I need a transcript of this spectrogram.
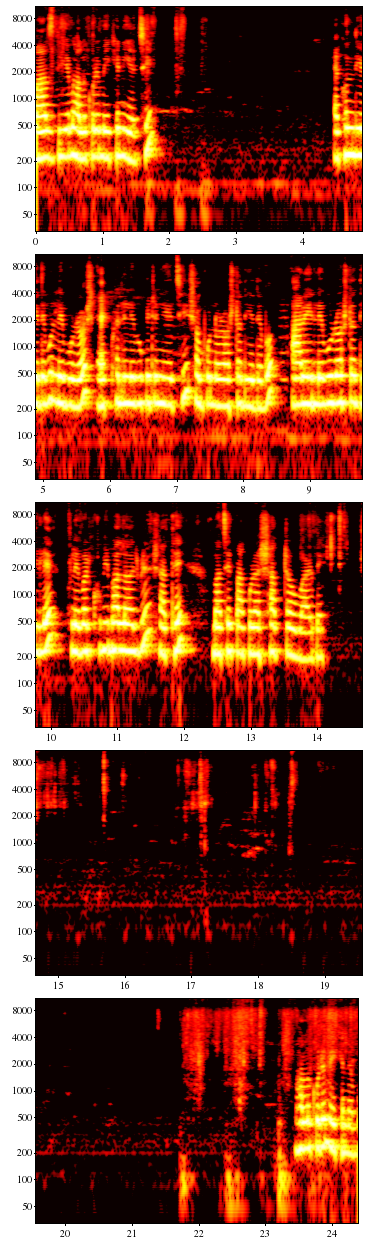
মাছ দিয়ে ভালো করে মেখে নিয়েছি। এখন দিয়ে দেব লেবুর রস। এক ফালি লেবু কেটে নিয়েছি, সম্পূর্ণ রসটা দিয়ে দেব। আর এই লেবুর রসটা দিলে ফ্লেভার খুবই ভালো আসবে, সাথে মাছের পাকোড়ার স্বাদটাও বাড়বে। ভালো করে মেখে নেব।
